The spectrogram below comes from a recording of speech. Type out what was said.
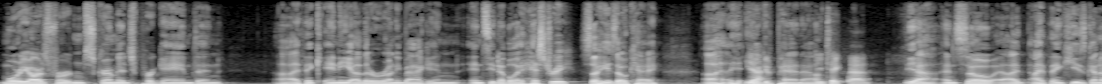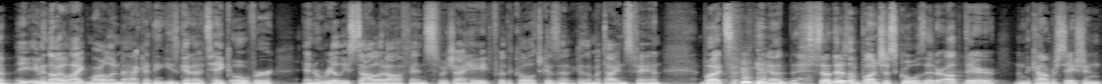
more yards from scrimmage per game than uh, I think any other running back in NCAA history. So he's okay. Uh, yeah, he could pan out. You take that. Yeah, and so I, I think he's gonna even though I like Marlon Mack, I think he's gonna take over in a really solid offense, which I hate for the Colts because because I'm a Titans fan. But you know, so there's a bunch of schools that are up there in the conversation,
